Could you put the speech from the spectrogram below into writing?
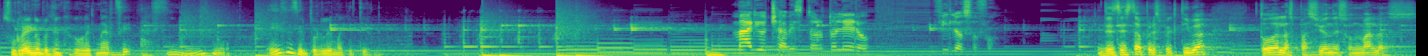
su reino, pero tiene que gobernarse a sí mismo. Ese es el problema que tiene. Mario Chávez Tortolero, filósofo. Desde esta perspectiva, todas las pasiones son malas.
